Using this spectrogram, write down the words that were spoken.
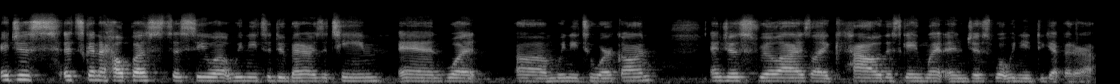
it just it's gonna help us to see what we need to do better as a team and what um, we need to work on, and just realize like how this game went and just what we need to get better at.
